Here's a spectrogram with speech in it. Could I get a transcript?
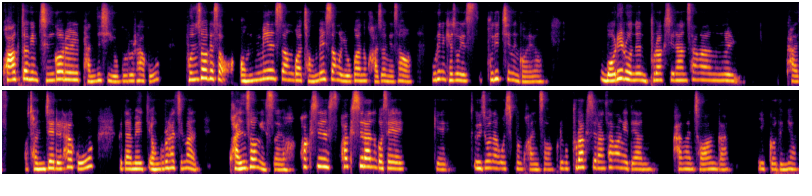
과학적인 증거를 반드시 요구를 하고 분석에서 엄밀성과 정밀성을 요구하는 과정에서 우리는 계속 부딪히는 거예요. 머리로는 불확실한 상황을 다 전제를 하고 그 다음에 연구를 하지만 관성이 있어요. 확실, 확실한 것에 이렇게 의존하고 싶은 관성, 그리고 불확실한 상황에 대한 강한 저항감이 있거든요.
